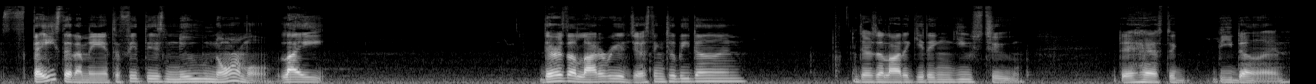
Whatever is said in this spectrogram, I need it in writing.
space that I'm in, to fit this new normal. Like there's a lot of readjusting to be done. There's a lot of getting used to that has to be done.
